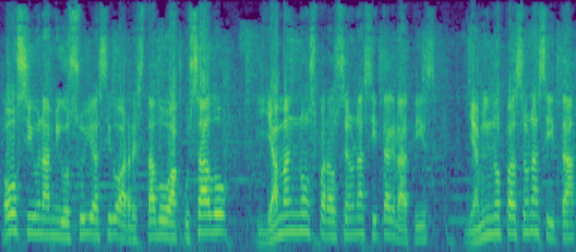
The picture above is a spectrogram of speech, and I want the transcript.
o si un amigo suyo ha sido arrestado o acusado, llámanos para hacer una cita gratis. Llámenos para hacer una cita.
